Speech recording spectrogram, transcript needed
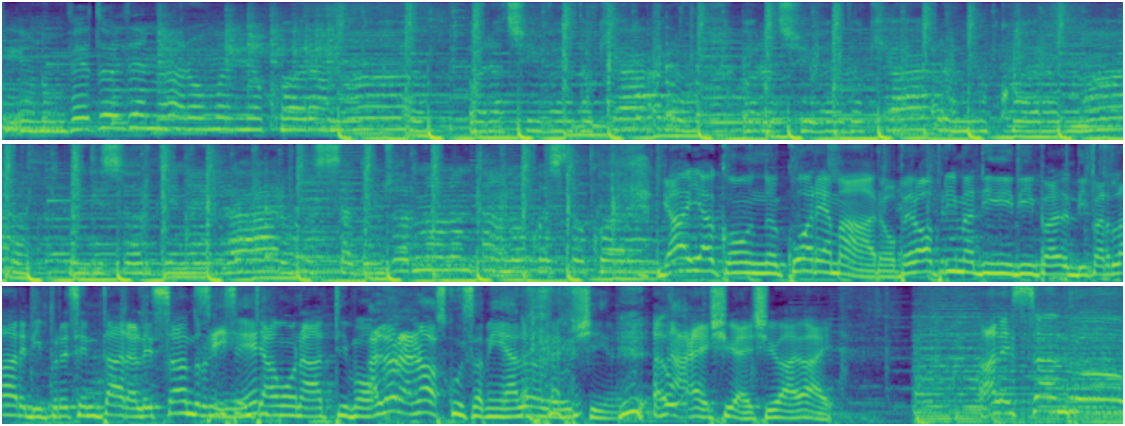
Io non vedo il denaro ma il mio cuore è amaro Ora ci vedo chiaro, ora ci vedo chiaro Il mio cuore è amaro, un disordine raro Sa di un giorno lontano questo cuore Gaia con cuore amaro. Però prima di, di di parlare, di presentare Alessandro, Sì. li sentiamo un attimo. Allora no, scusami, allora devo uscire. Eh, esci, esci, vai, vai. Alessandro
